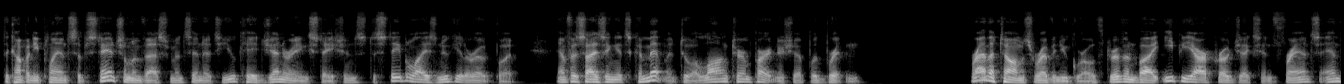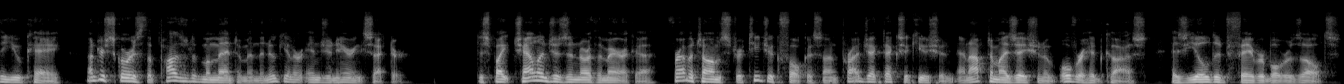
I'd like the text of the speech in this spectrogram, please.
The company plans substantial investments in its UK generating stations to stabilize nuclear output, emphasizing its commitment to a long term partnership with Britain. Framatome's revenue growth, driven by EPR projects in France and the UK, underscores the positive momentum in the nuclear engineering sector. Despite challenges in North America, Framatome's strategic focus on project execution and optimization of overhead costs has yielded favorable results.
